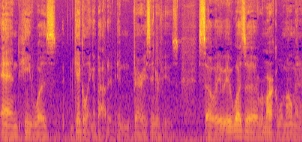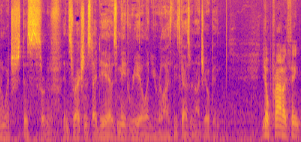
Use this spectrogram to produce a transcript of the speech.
and he was giggling about it in various interviews. So it, it was a remarkable moment in which this sort of insurrectionist idea was made real, and you realize these guys are not joking. You know, Pratt, I think,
